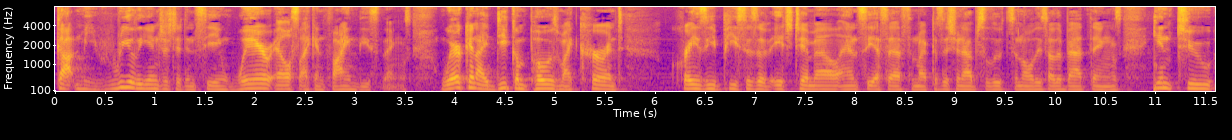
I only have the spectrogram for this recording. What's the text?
got me really interested in seeing where else I can find these things. Where can I decompose my current crazy pieces of HTML and CSS and my position absolutes and all these other bad things into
